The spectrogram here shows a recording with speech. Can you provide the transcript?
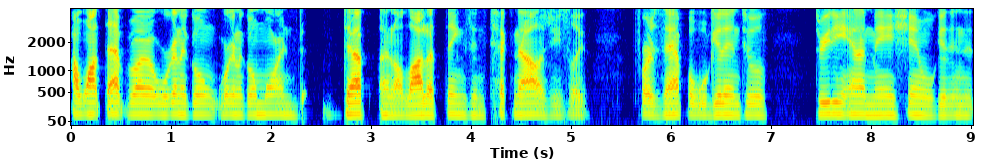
I want that, brother. We're gonna go. We're gonna go more in depth on a lot of things in technologies. Like, for example, we'll get into 3D animation. We'll get into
